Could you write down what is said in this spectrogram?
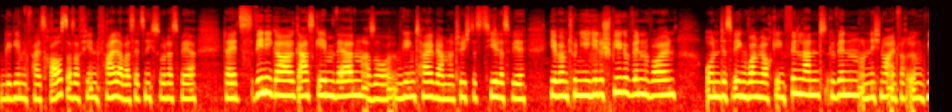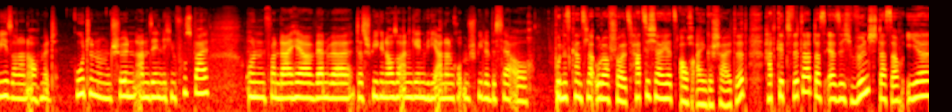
gegebenenfalls raus. Das auf jeden Fall. Aber es ist jetzt nicht so, dass wir da jetzt weniger Gas geben werden. Also im Gegenteil, wir haben natürlich das Ziel, dass wir hier beim Turnier jedes Spiel gewinnen wollen. Und deswegen wollen wir auch gegen Finnland gewinnen und nicht nur einfach irgendwie, sondern auch mit gutem und schönen, ansehnlichen Fußball. Und von daher werden wir das Spiel genauso angehen wie die anderen Gruppenspiele bisher auch. Bundeskanzler Olaf Scholz hat sich ja jetzt auch eingeschaltet, hat getwittert, dass er sich wünscht, dass auch ihr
